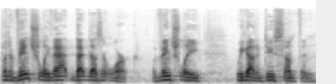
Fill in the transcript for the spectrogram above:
But eventually that, that doesn't work. Eventually we got to do something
